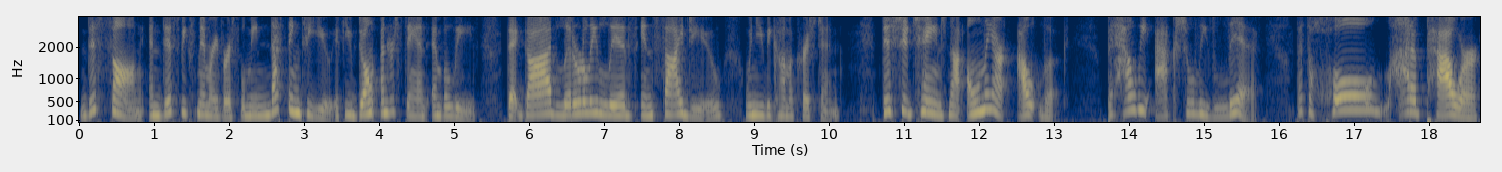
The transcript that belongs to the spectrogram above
This song and this week's memory verse will mean nothing to you if you don't understand and believe that God literally lives inside you when you become a Christian. This should change not only our outlook, but how we actually live. That's a whole lot of power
